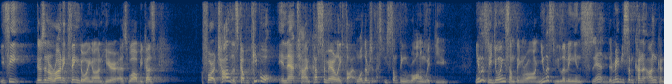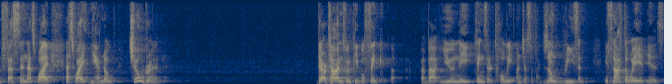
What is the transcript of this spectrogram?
you see, there's an ironic thing going on here as well because for a childless couple, people in that time customarily thought, well, there must be something wrong with you. You must be doing something wrong. You must be living in sin. There may be some kind of unconfessed sin. That's why, that's why you have no children. There are times when people think uh, about you and me things that are totally unjustified. There's no reason. It's not the way it is.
